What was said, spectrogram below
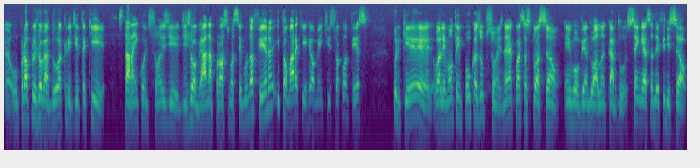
é, o próprio jogador acredita que estará em condições de, de jogar na próxima segunda-feira e tomara que realmente isso aconteça, porque o alemão tem poucas opções, né? Com essa situação envolvendo o Alan Cardoso, sem essa definição,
